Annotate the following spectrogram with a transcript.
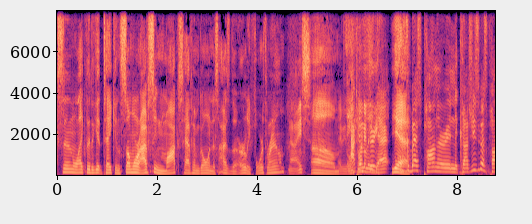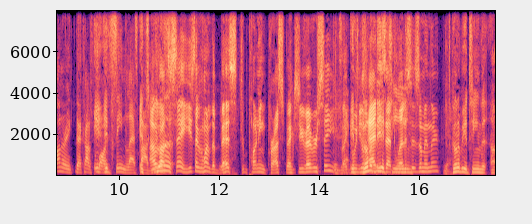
Dickson likely to get taken somewhere. I've seen mocks have him going as high as the early fourth round. Nice. Um, Maybe I can believe 123. that. Yeah. he's the best punter in the country. He's the best punter in, that college football it's- has seen the last it's five I was about gonna- to say he's like one of the best punting prospects you've ever seen. Exactly. Like when you gonna add his team- athleticism in there. It's going to be a team that uh,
